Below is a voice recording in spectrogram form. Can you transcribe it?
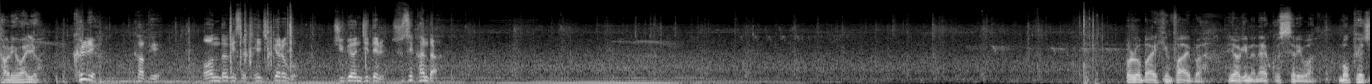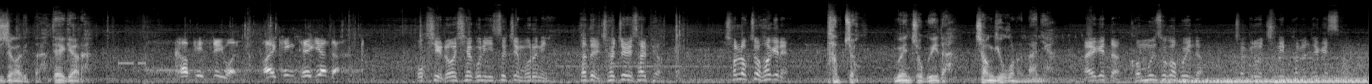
처리 완료 클리어. 카피. 언덕에서 재집결하고 주변 지대를 수색한다. 블루 바이킹 5 여기는 에코 3원 목표 지정하겠다 대기하라 카피 3원, 바이킹 대기한다. 혹시 러시아군이 있을지 모르니 다들 철저히 살펴. 철록조 확인해. 탑쪽 왼쪽 위다 정규군은 아니야 알겠다. 검문소가 보인다. 저기로 진입하면 되겠어.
